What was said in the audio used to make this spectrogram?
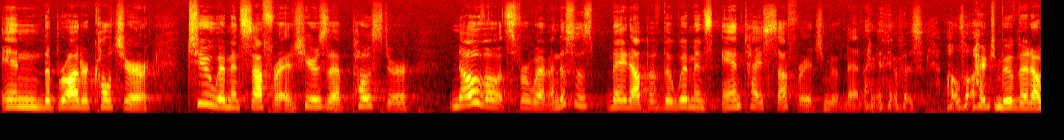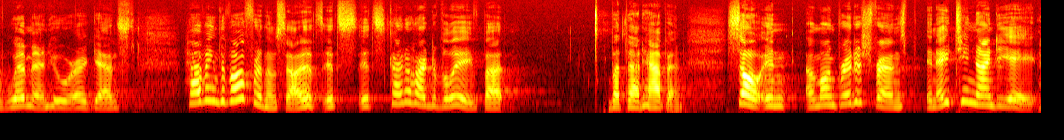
in the broader culture, to women's suffrage. Here's a poster no votes for women. This was made up of the women's anti suffrage movement. I mean, it was a large movement of women who were against having the vote for themselves. It's, it's, it's kind of hard to believe, but, but that happened. So, in, among British friends, in 1898,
